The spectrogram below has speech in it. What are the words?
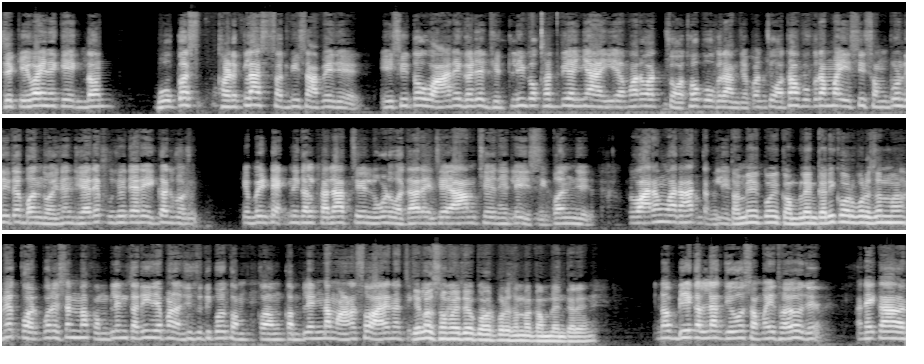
જે કહેવાય ને કે એકદમ બોગસ થર્ડ ક્લાસ સર્વિસ આપે છે. એસી તો વારે ઘડે જેટલી વખત બી અહીંયા આવીએ, અમારો આ ચોથો પ્રોગ્રામ છે, પણ ચોથા પ્રોગ્રામમાં એસી સંપૂર્ણ રીતે બંધ હોય છે જ્યારે પૂછે ત્યારે એક જ વસ્તુ કે ભાઈ ટેકનિકલ ખરાબ છે લોડ વધારે છે, આમ છે એટલે એસી બંધ છે. વારંવાર આ તકલીફ. તમે કોઈ કમ્પ્લેન કરી કોર્પોરેશનમાં અમે કોર્પોરેશનમાં કમ્પ્લેન કરી છે પણ હજુ સુધી કોઈ કમ્પ્લેનના માણસો આવ્યા નથી. કેટલો સમય થયો કોર્પોરેશનમાં કમ્પ્લેન કરે? એનો બે કલાક જેવો સમય થયો છે અને એક આ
